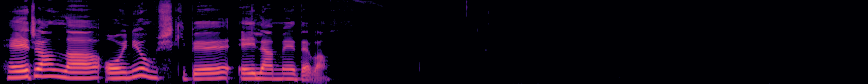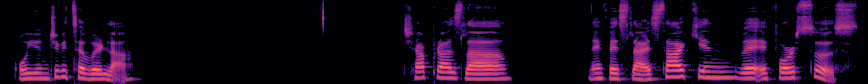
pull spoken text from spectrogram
heyecanla oynuyormuş gibi eğlenmeye devam. Oyuncu bir tavırla, çaprazla, nefesler sakin ve eforsuz.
